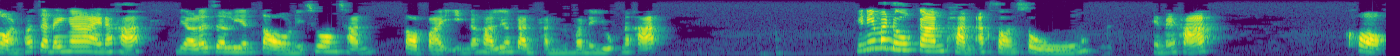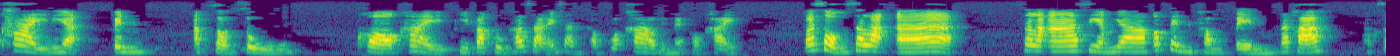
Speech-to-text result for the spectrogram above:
ก่อนเพราะจะได้ง่ายนะคะ เดี๋ยวเราจะเรียนต่อในช่วงชั้นต่อไปอีกนะคะ เรื่องการผันวรรณยุกต์นะคะ ทีนี้มาดูการผันอักษรสูง เห็นไหมคะ ขอไข่เนี่ยเป็นอักษรสูง ขอไข่ผีฝักถุงข้าวสารให้ฉันคำว่าข้าวเห็นไหมขอไข่ ผสมสระอา สระอาเสียงยาวก็เป็นคำเป็นนะคะ อักษ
